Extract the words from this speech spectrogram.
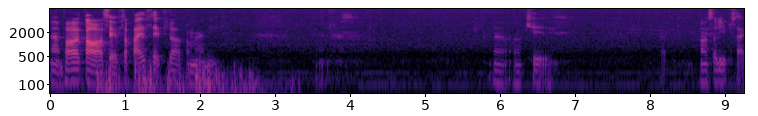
อพอต่อเสร็จสไปซ์เสร็จก็ประมาณนี้อโอเคเอาสลิปใส่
